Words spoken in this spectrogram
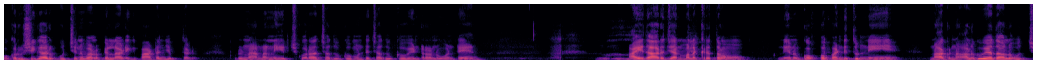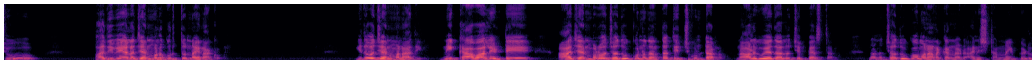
ఒక ఋషి గారు కూర్చుని వాళ్ళ పిల్లాడికి పాఠం చెప్తాడు. ఇప్పుడు నాన్న నేర్చుకోరా? చదువుకోమంటే చదువుకోవేంటరా నువ్వు అంటే ఐదారు జన్మల క్రితం నేను గొప్ప పండితుణ్ణి నాకు నాలుగు వేదాలు వచ్చు పదివేల జన్మలు గుర్తున్నాయి నాకు. ఇదో జన్మ నాది. నీకు కావాలంటే ఆ జన్మలో చదువుకున్నదంతా తెచ్చుకుంటాను. నాలుగు వేదాలు చెప్పేస్తాను. నన్ను చదువుకోమని అనకన్నాడు. ఆయన స్టన్ అయిపోయాడు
